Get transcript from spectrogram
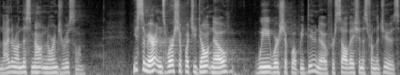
neither on this mountain nor in Jerusalem. You Samaritans worship what you don't know. We worship what we do know, for salvation is from the Jews.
